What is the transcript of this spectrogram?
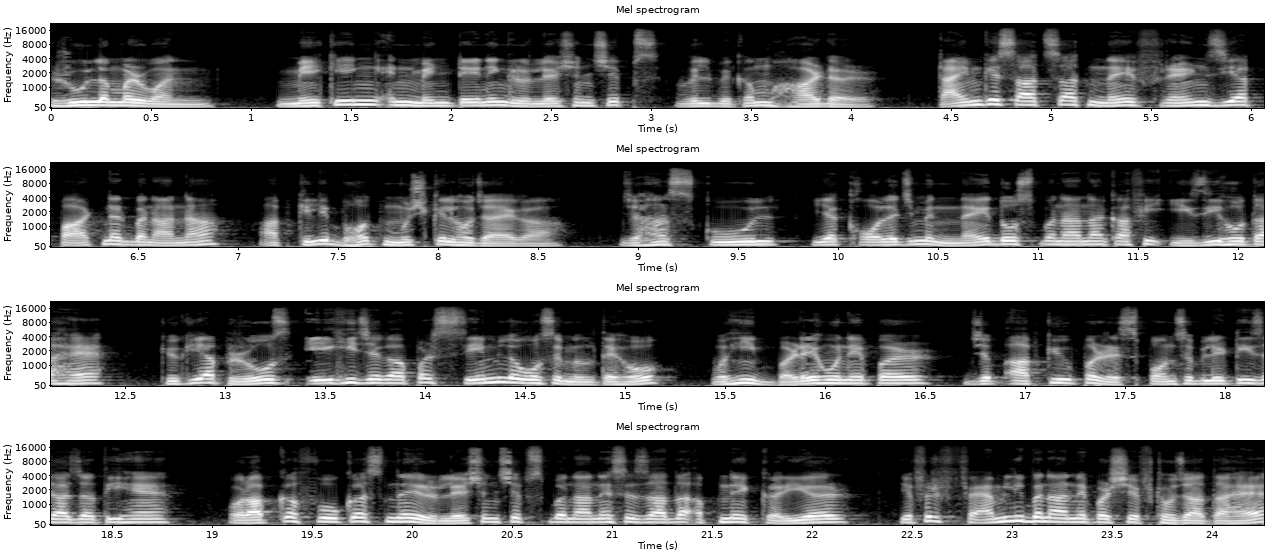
Rule number one making and maintaining relationships will become harder time के साथ साथ नए फ्रेंड्स या पार्टनर बनाना आपके लिए बहुत मुश्किल हो जाएगा। जहाँ स्कूल या कॉलेज में नए दोस्त बनाना काफ़ी ईजी होता है, क्योंकि आप रोज़ एक ही जगह पर सेम लोगों से मिलते हो। वहीं बड़े होने पर जब आपके ऊपर रिस्पॉन्सिबिलिटीज़ आ जाती हैं और आपका फोकस नए रिलेशनशिप्स बनाने से ज़्यादा अपने करियर या फिर फैमिली बनाने पर शिफ्ट हो जाता है,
